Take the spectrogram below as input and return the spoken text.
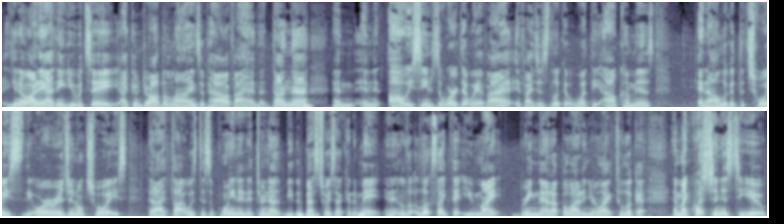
you know ade i think you would say i can draw the lines of how if i hadn't done that and and it always seems to work that way. If i if i just look at what the outcome is and I'll look at the choice, the original choice that I thought was disappointed. It turned out to be the best choice I could have made, and it lo- looks like that you might bring that up a lot in your life to look at. And my question is to you:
